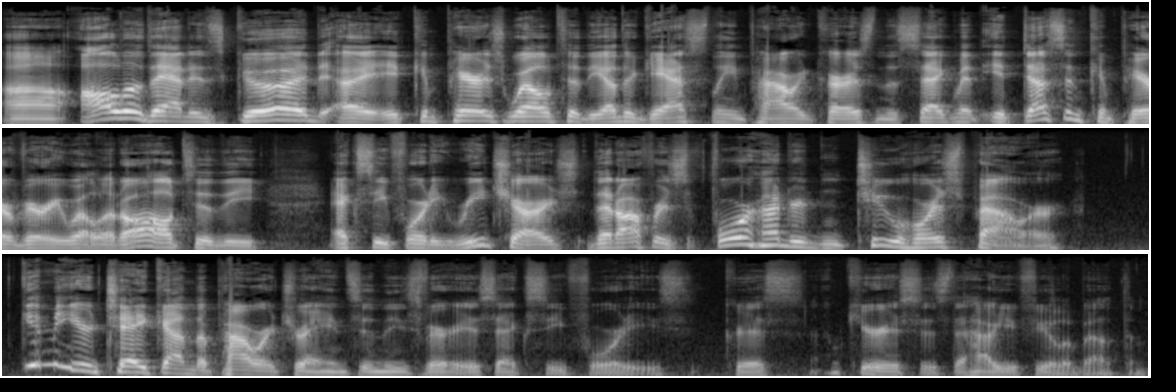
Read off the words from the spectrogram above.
Uh, all of that is good. Uh, it compares well to the other gasoline powered cars in the segment. It doesn't compare very well at all to the XC40 Recharge that offers 402 horsepower Give me your take on the powertrains in these various XC40s, Chris. I'm curious as to how you feel about them.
